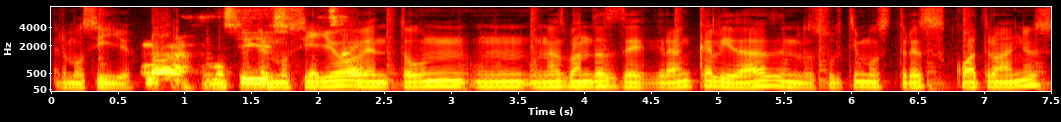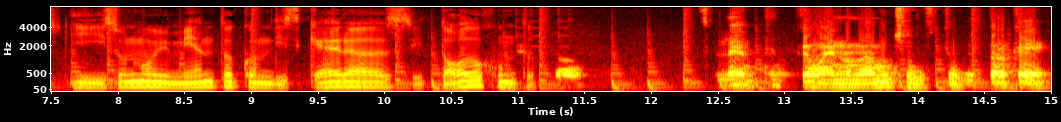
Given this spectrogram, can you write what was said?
Hermosillo. Sonora, Hermosillo. Hermosillo aventó unas bandas de gran calidad en los últimos 3, 4 años y hizo un movimiento con disqueras y todo junto. Excelente, qué bueno, me da mucho gusto. Espero que,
